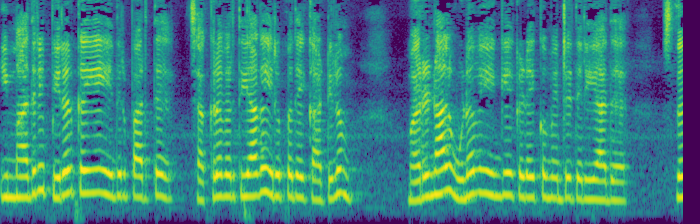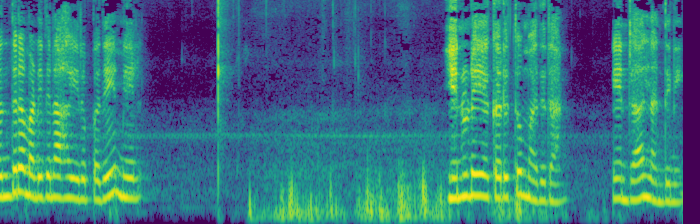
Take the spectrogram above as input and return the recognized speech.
இம்மாதிரி பிறர் கையை எதிர்பார்த்து சக்கரவர்த்தியாக இருப்பதை காட்டிலும் மறுநாள் உணவு எங்கே கிடைக்கும் என்று தெரியாத சுதந்திர மனிதனாக இருப்பதே மேல். என்னுடைய கருத்தும் அதுதான் என்றாள் நந்தினி.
